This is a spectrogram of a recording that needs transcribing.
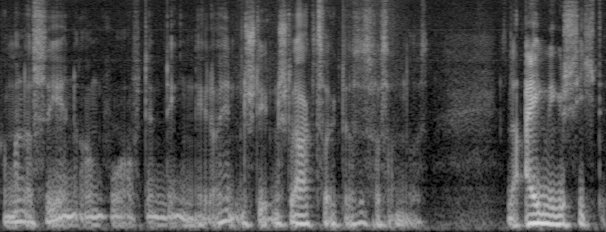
Kann man das sehen irgendwo auf dem Ding? Nee, da hinten steht ein Schlagzeug, das ist was anderes. Das ist eine eigene Geschichte.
